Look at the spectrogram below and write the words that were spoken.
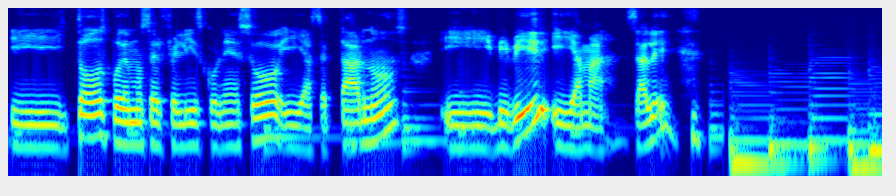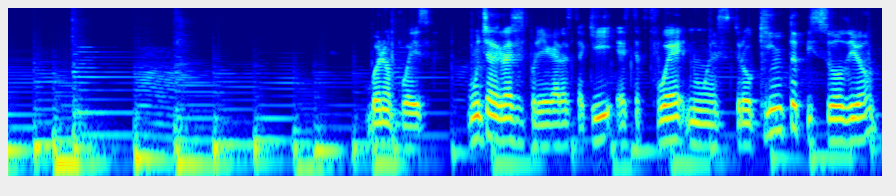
y todos podemos ser felices con eso y aceptarnos y vivir y amar, ¿sale? bueno, pues muchas gracias por llegar hasta aquí. Este fue nuestro quinto episodio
